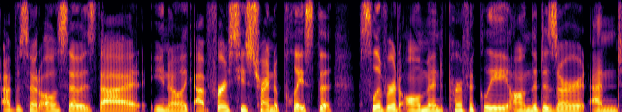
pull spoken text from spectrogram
episode also is that, you know, like at first he's trying to place the slivered almond perfectly on the dessert and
